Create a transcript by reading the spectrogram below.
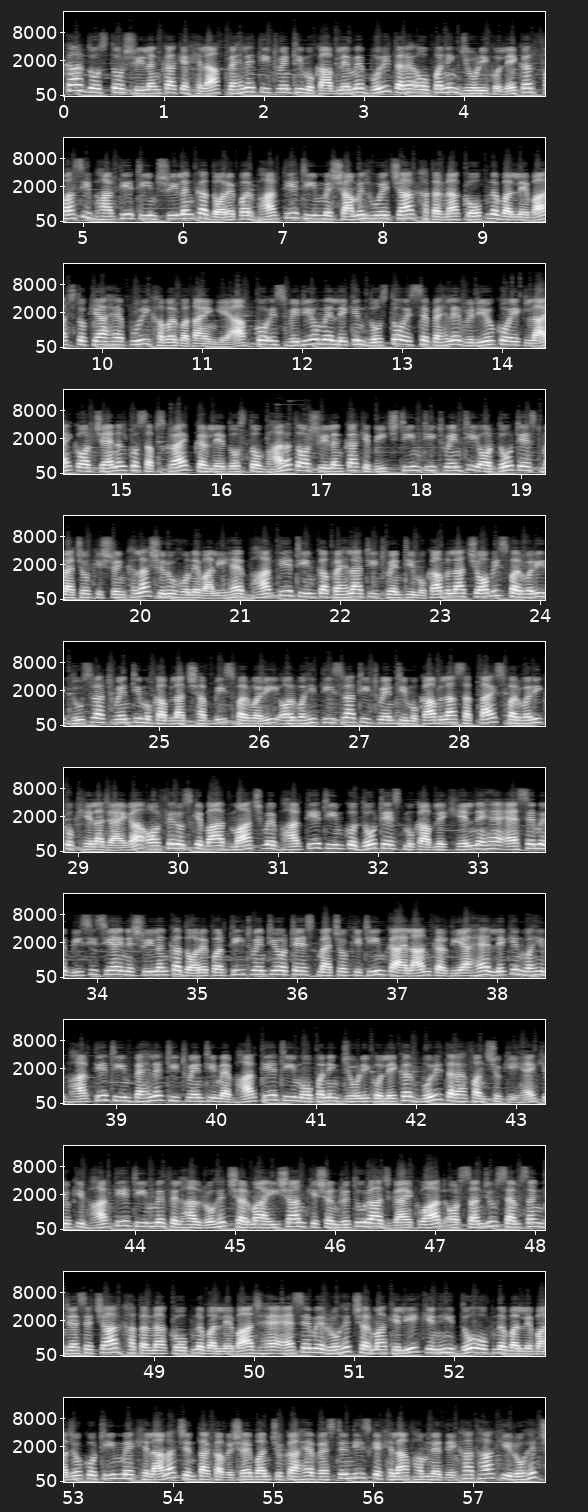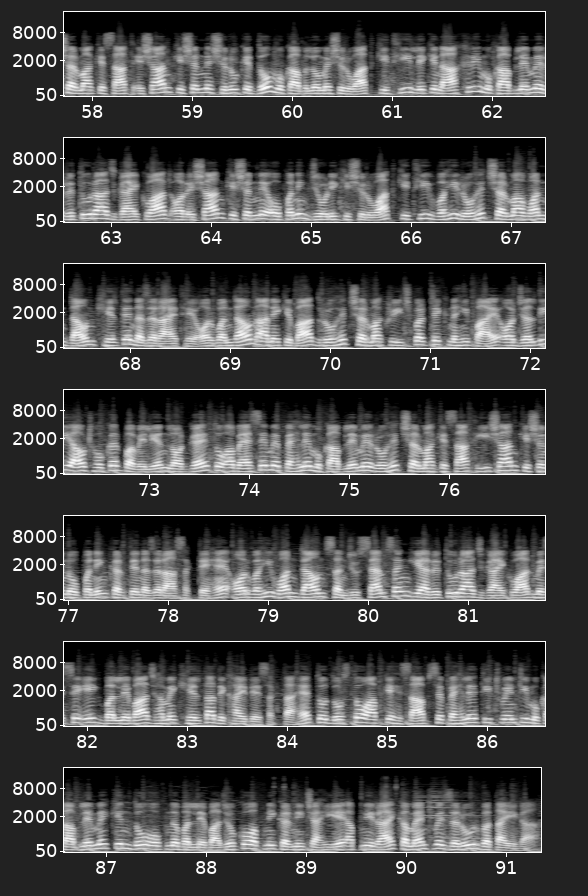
नमस्कार दोस्तों, श्रीलंका के खिलाफ पहले टी मुकाबले में बुरी तरह ओपनिंग जोड़ी को लेकर फंसी भारतीय टीम श्रीलंका दौरे पर भारतीय टीम में शामिल हुए चार खतरनाक ओपनर बल्लेबाज। तो क्या है पूरी खबर बताएँगे आपको इस वीडियो में, लेकिन दोस्तों, इससे पहले वीडियो को एक लाइक और चैनल को सब्सक्राइब कर ले। दोस्तों, भारत और श्रीलंका के बीच टीम टी और दो टेस्ट मैचों की श्रृंखला शुरू होने वाली है। भारतीय टीम का पहला टी मुकाबला चौबीस फरवरी, दूसरा ट्वेंटी मुकाबला छब्बीस फरवरी और वही तीसरा टी मुकाबला सत्ताईस फरवरी को खेला जाएगा और फिर उसके बाद मार्च में भारतीय टीम को दो टेस्ट मुकाबले खेलने हैं। ऐसे में बीसीसीआई ने श्रीलंका दौरे पर टी और टेस्ट मैचों की टीम का ऐलान कर दिया है, लेकिन वही भारतीय टीम पहले टी में भारतीय टीम ओपनिंग जोड़ी को लेकर बुरी तरह फंस चुकी है, क्योंकि भारतीय टीम में फ़िलहाल रोहित शर्मा, ईशान किशन ऋतुराज गायकवाड़ और संजू सैमसंग जैसे चार खतरनाक ओपन बल्लेबाज है। ऐसे में रोहित शर्मा के लिए किन्हीं दो ओपन बल्लेबाजों को टीम में खिलाना चिंता का विषय बन चुका है। वेस्टइंडीज के खिलाफ हमने देखा था कि रोहित शर्मा के साथ ईशान किशन ने शुरू के दो मुकाबलों में शुरुआत की थी, लेकिन आखिरी मुकाबले में ऋतुराज गायकवाड़ और ईशान किशन ने ओपनिंग जोड़ी की शुरुआत की थी। वही रोहित शर्मा वन डाउन खेलते नज़र आए थे और वन डाउन आने के बाद रोहित शर्मा क्रीज पर टिक नहीं पाए और जल्दी आउट होकर पवेलियन लौट गए। तो अब ऐसे में पहले मुकाबले में रोहित शर्मा के साथ ईशान किशन ओपनिंग करते नज़र आ सकते हैं और वही वन डाउन संजू सैमसंग या ऋतुराज गायकवाड़ में से एक बल्लेबाज हमें खेलता दिखाई दे सकता है। तो दोस्तों, आपके हिसाब से पहले टी मुकाबले में किन दो ओपनर बल्लेबाजों को अपनी करनी चाहिए, अपनी राय कमेंट में ज़रूर बताइएगा।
